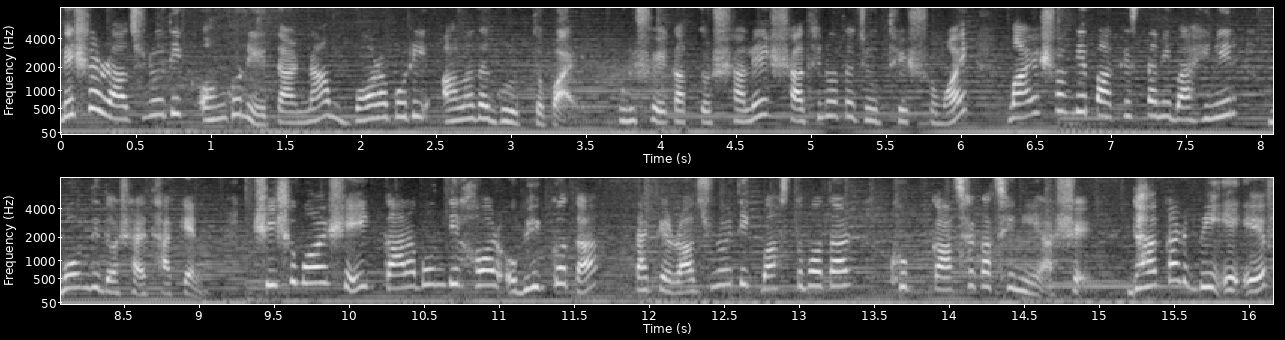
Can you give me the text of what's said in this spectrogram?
দেশের রাজনৈতিক অঙ্গনে তার নাম বরাবরই আলাদা গুরুত্ব পায়। উনিশশো একাত্তর সালে স্বাধীনতা যুদ্ধের সময় মায়ের সঙ্গে পাকিস্তানি বাহিনীর বন্দিদশায় থাকেন। শিশু বয়সেই কারাবন্দী হওয়ার অভিজ্ঞতা তাকে রাজনৈতিক বাস্তবতার খুব কাছাকাছি নিয়ে আসে। ঢাকার বিএএফ,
